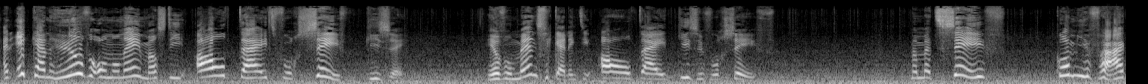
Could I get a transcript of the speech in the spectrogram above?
En ik ken heel veel ondernemers die altijd voor safe kiezen. Heel veel mensen ken ik die altijd kiezen voor safe. Maar met safe kom je vaak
